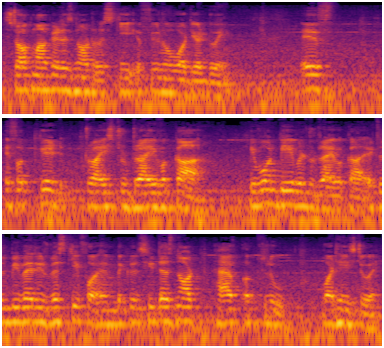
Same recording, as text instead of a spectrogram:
stock market is not risky if you know what you're doing. If if a kid tries to drive a car he won't be able to drive a car. It will be very risky for him because he does not have a clue what he's doing.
